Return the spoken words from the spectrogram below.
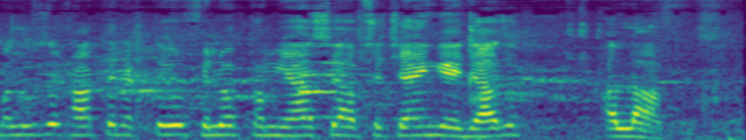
ملوث خاطر رکھتے ہوئے فی الوقت ہم یہاں سے آپ سے چاہیں گے اجازت۔ اللہ حافظ۔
